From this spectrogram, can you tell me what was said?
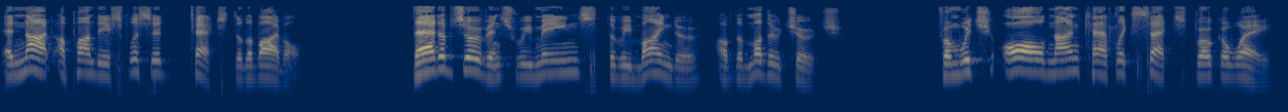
and not upon the explicit text of the Bible. That observance remains the reminder of the mother church, from which all non Catholic sects broke away.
